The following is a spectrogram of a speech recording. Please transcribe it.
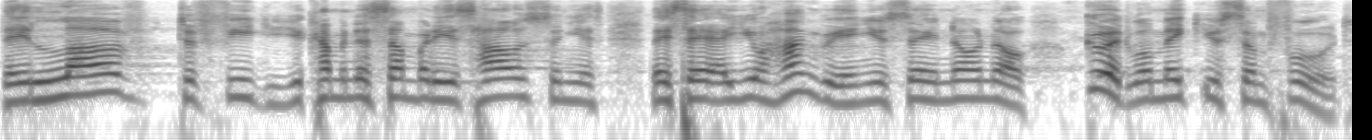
They love to feed you. You come into somebody's house and you, they say, Are you hungry? And you say, No, no. Good, we'll make you some food.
